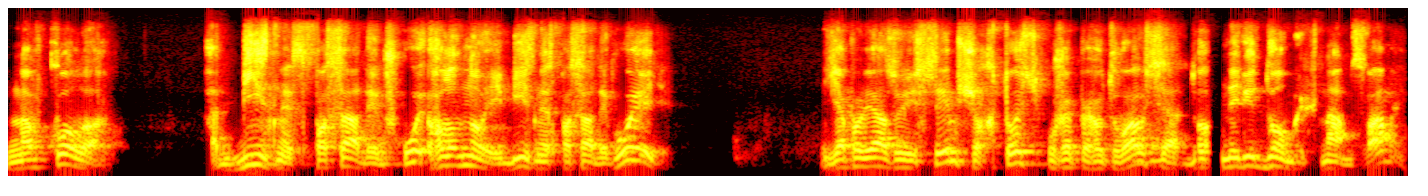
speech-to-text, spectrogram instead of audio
навколо бізнес-посади в головної бізнес-посади в уряді, я пов'язую з тим, що хтось уже приготувався до невідомих нам з вами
